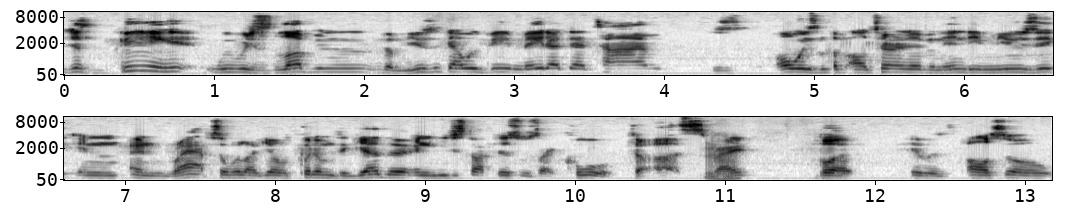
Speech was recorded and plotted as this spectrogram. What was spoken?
just being, we were just loving the music that was being made at that time. Just always love alternative and indie music and, and rap. So we're like, yo, put them together. And we just thought this was like cool to us, Mhm. right? But it was also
